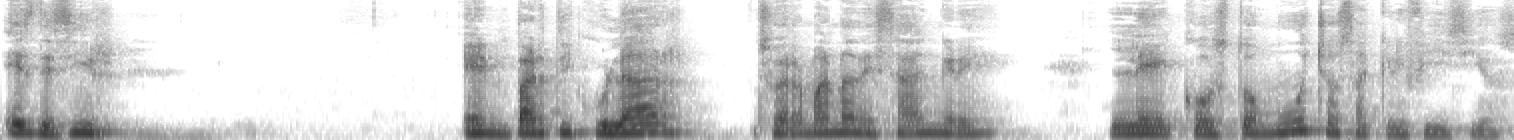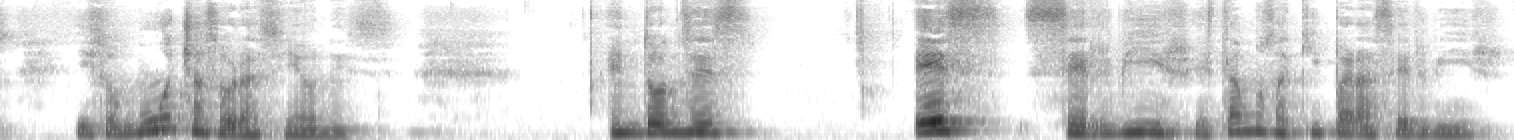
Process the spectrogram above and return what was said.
Es decir, en particular su hermana de sangre le costó muchos sacrificios, hizo muchas oraciones. Entonces, es servir, estamos aquí para servir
